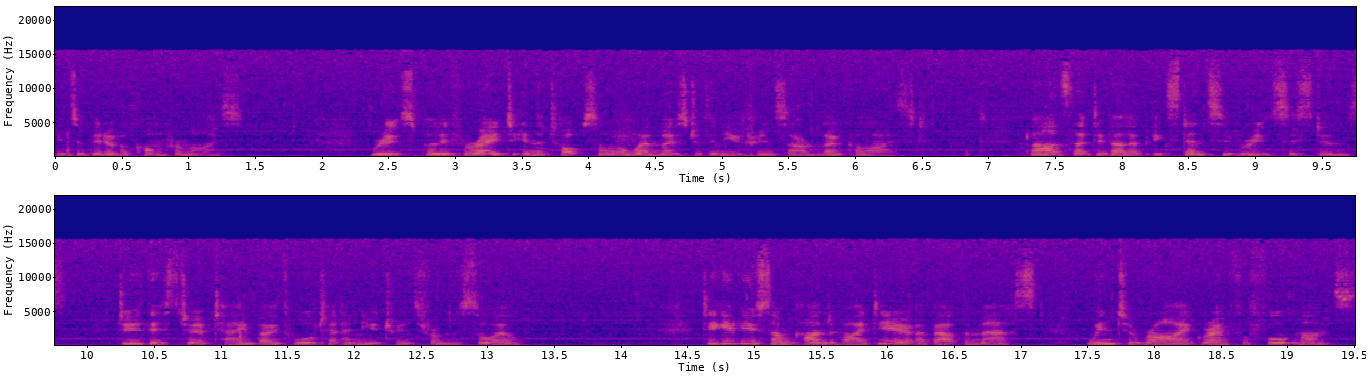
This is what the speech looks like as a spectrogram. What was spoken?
It's a bit of a compromise. Roots proliferate in the topsoil where most of the nutrients are localized. Plants that develop extensive root systems do this to obtain both water and nutrients from the soil. To give you some kind of idea about the mass, winter rye grown for four months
